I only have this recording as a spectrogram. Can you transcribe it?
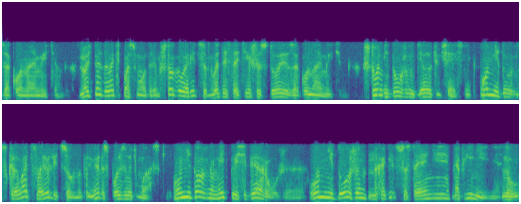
закона о митингах. Ну а теперь давайте посмотрим, что говорится в этой статье 6 закона о митингах Что не должен делать участник? Он не должен скрывать свое лицо, например, использовать маски. Он не должен иметь при себе оружие. Он не должен находиться в состоянии опьянения. Ну,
